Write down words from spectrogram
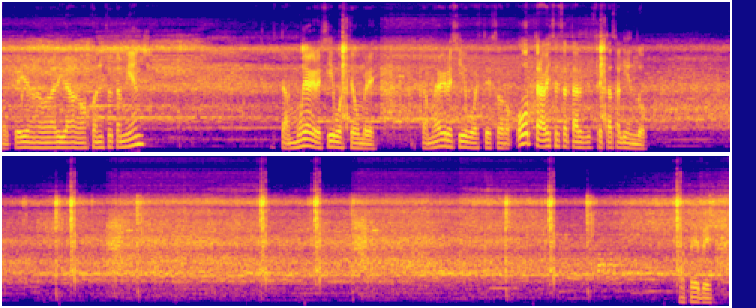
Ok, ya nos vamos con esto también. Está muy agresivo este hombre. Está muy agresivo este zorro. Otra vez se está, se está saliendo. No puede ver.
